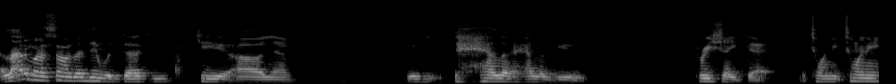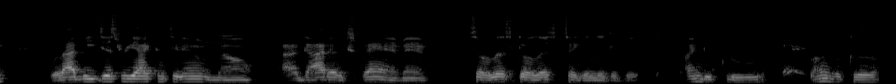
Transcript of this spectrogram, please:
A lot of my songs I did with Duki, Kid, all of them, was hella, hella viewed. Appreciate that. In 2020, will I be just reacting to them? No. I gotta expand, man. So let's go. Let's take a look at this. Club. Tumbando Club.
